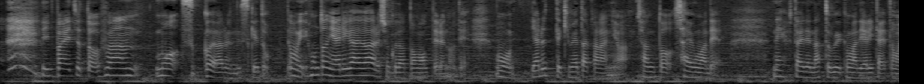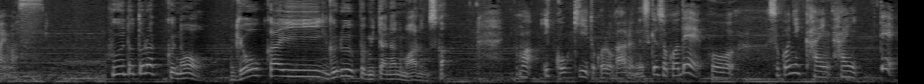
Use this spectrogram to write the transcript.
いっぱいちょっと不安もすっごいあるんですけど。でも本当にやりがいがある職だと思ってるのでもうやるって決めたからにはちゃんと最後までね2人で納得いくまでやりたいと思います。フードトラックの業界グループみたいなのもあるんですか？まあ一個大きいところがあるんですけどそこでこうそこに入って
